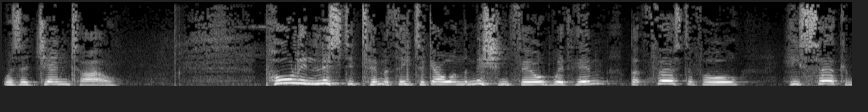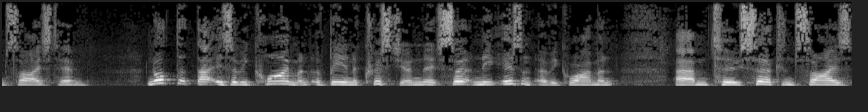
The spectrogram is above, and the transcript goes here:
was a Gentile. Paul enlisted Timothy to go on the mission field with him, but first of all, he circumcised him. Not that that is a requirement of being a Christian, it certainly isn't a requirement um, to circumcise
